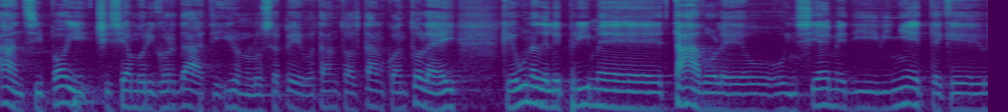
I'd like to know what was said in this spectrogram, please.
anzi poi ci siamo ricordati, io non lo sapevo, tanto Altan quanto lei, che una delle prime tavole o, o insieme di vignette che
